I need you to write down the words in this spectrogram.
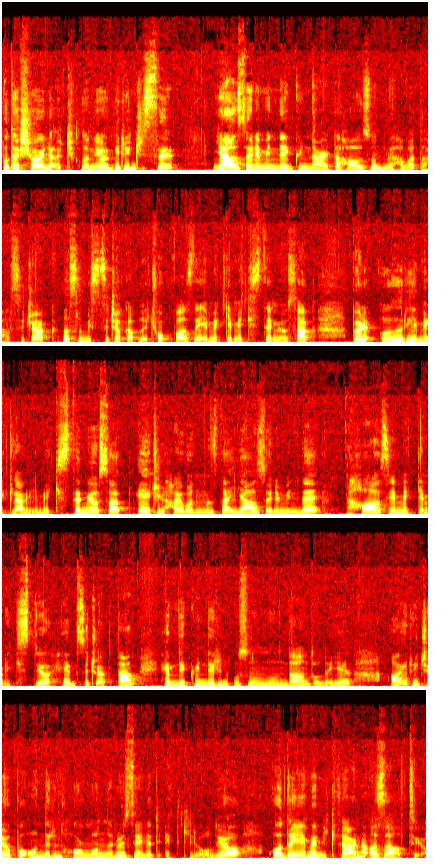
bu da şöyle açıklanıyor. Birincisi Yaz döneminde günler daha uzun ve hava daha sıcak. Nasıl biz sıcak havada çok fazla yemek yemek istemiyorsak, böyle ağır yemekler yemek istemiyorsak, evcil hayvanımız da yaz döneminde daha az yemek yemek istiyor. Hem sıcaktan hem de günlerin uzunluğundan dolayı. Ayrıca bu onların hormonları üzerinde de etkili oluyor. O da yeme miktarını azaltıyor.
